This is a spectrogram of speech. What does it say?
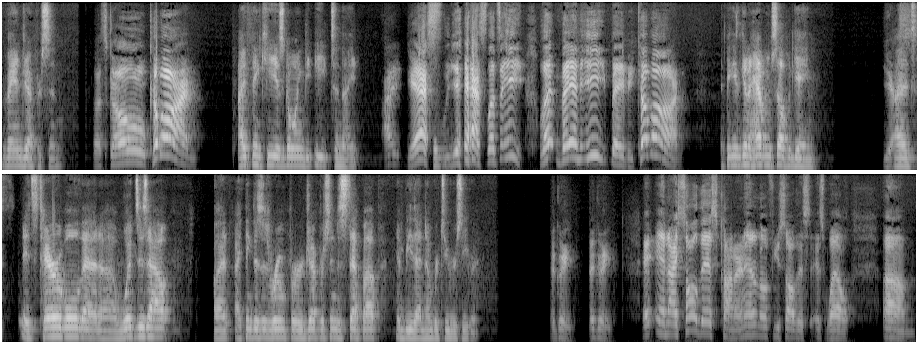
Van Jefferson. Let's go. Come on. I think he is going to eat tonight. I yes, yes, let's eat. Let Van eat, baby. Come on. I think he's going to have himself a game. Yes. Uh, it's it's terrible that uh, Woods is out, but I think this is room for Jefferson to step up and be that number two receiver. Agreed. Agreed. And, I saw this, Connor, and I don't know if you saw this as well. Um,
